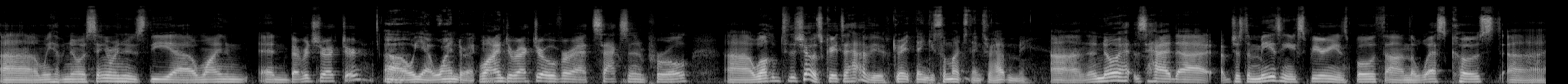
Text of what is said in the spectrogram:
Um, we have Noah Singerman, who's the uh, wine and beverage director. Oh yeah, wine director. Wine director over at Saxon and Parole. Uh, welcome to the show. It's great to have you. Great, thank you so much. Thanks for having me. Uh, Noah has had uh, just amazing experience both on the West Coast uh,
